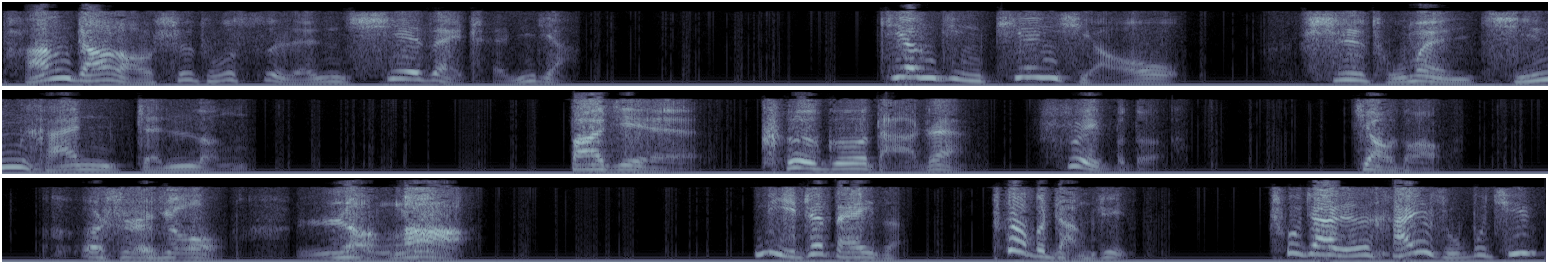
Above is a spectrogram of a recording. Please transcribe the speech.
唐长老师徒四人歇在陈家，将近天晓。师徒们勤寒枕冷，八戒磕戈打战，睡不得，叫道：“师兄，冷啊！你这呆子，特不长俊！出家人寒暑不侵，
